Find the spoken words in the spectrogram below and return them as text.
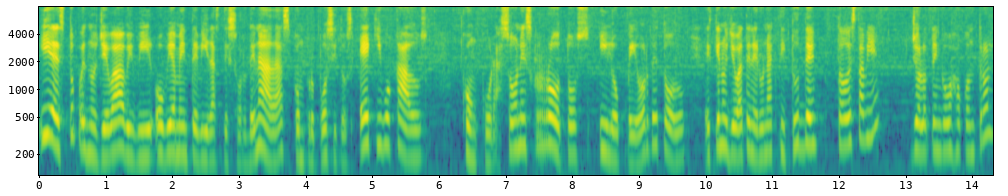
Y esto pues nos lleva a vivir obviamente vidas desordenadas, con propósitos equivocados, con corazones rotos y lo peor de todo es que nos lleva a tener una actitud de todo está bien, yo lo tengo bajo control.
